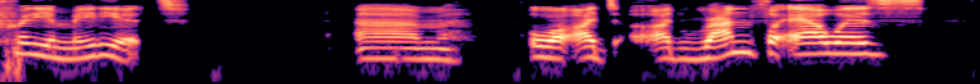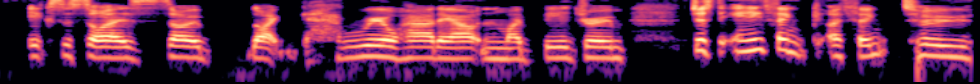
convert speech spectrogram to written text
pretty immediate um or i'd i'd run for hours exercise so like real hard out in my bedroom. Just anything i think to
